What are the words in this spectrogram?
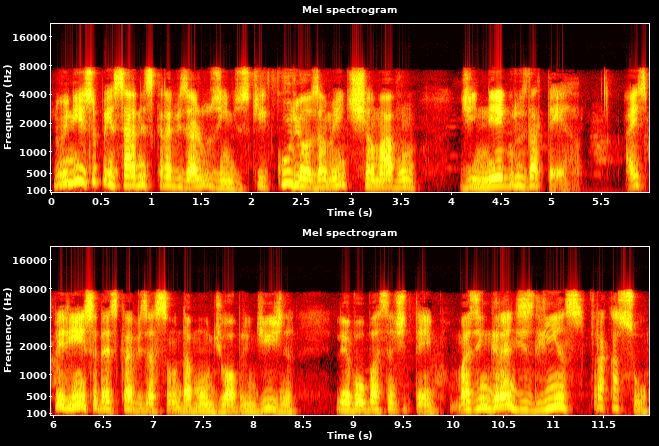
No início pensaram em escravizar os índios, que curiosamente chamavam de negros da terra. A experiência da escravização da mão de obra indígena levou bastante tempo, mas em grandes linhas fracassou.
